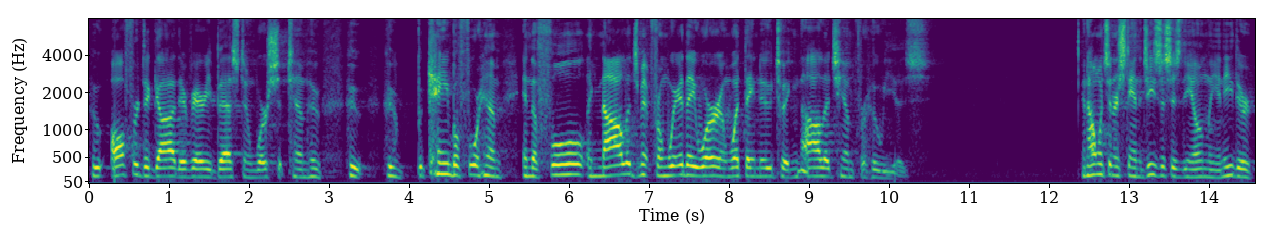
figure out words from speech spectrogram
who offered to God their very best and worshiped Him, who, who, who came before Him in the full acknowledgement from where they were and what they knew to acknowledge Him for who He is. And I want you to understand that Jesus is the only, and either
